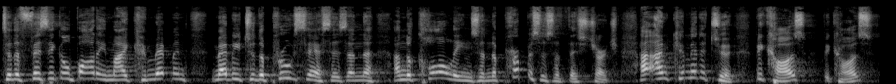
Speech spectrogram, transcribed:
to the physical body, my commitment maybe to the processes and the, and the callings and the purposes of this church. I, I'm committed to it because, because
